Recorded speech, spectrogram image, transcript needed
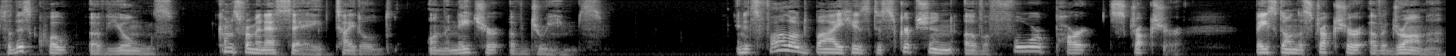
So, this quote of Jung's comes from an essay titled On the Nature of Dreams. And it's followed by his description of a four part structure based on the structure of a drama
